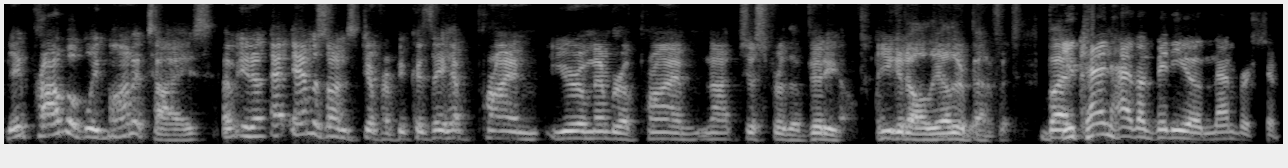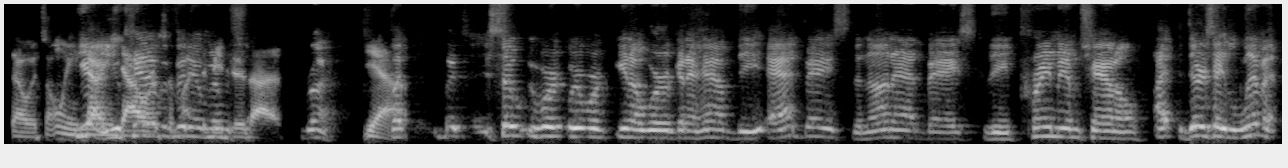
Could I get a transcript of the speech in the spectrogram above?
they probably monetize. I mean, you know, Amazon's different because they have Prime. You're a member of Prime, not just for the video. You get all the other benefits, but you can have a video membership though. It's only yeah, you can have a video membership. Right. Yeah. But but so we're, we're you know we're going to have the ad based, the non ad based, the premium channel. I, there's a limit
